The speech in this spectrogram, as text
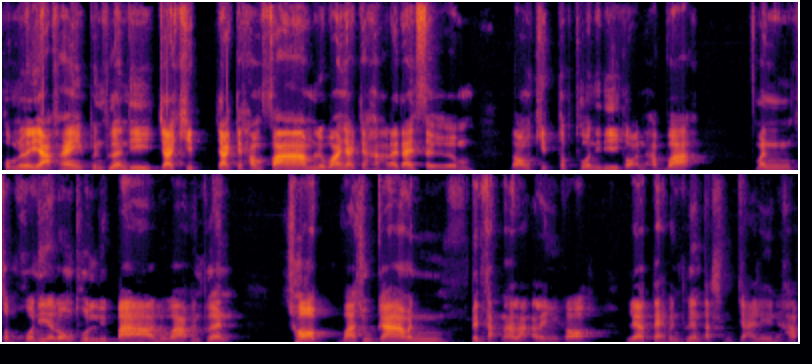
ผมเลยอยากให้เพื่อนๆที่จะคิดอยากจะทำฟาร์ม หรือว่าอยากจะหารายได้เสริม ลองคิดทบทวนดีๆก่อนนะครับว่า มันสมควรที่จะลงทุนหรือเปล่าหรือว่าเพื่อนๆชอบว่าชูก้ามันเป็นสัตว์น่ารักอะไรอย่างนี้ก็ แล้วแต่เพื่อนๆตัดสินใจเลยนะครับ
